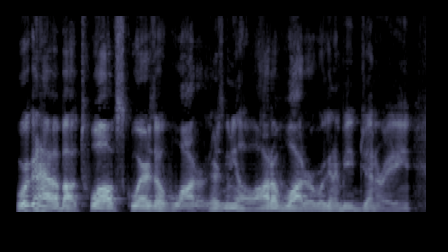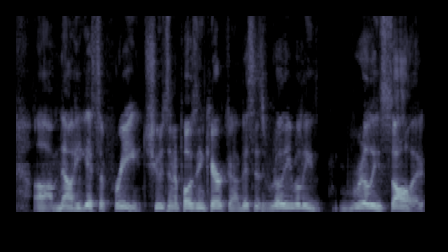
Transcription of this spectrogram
we're going to have about 12 squares of water. There's going to be a lot of water we're going to be generating. Um, now he gets a free. Choose an opposing character. Now this is really, really, really solid.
